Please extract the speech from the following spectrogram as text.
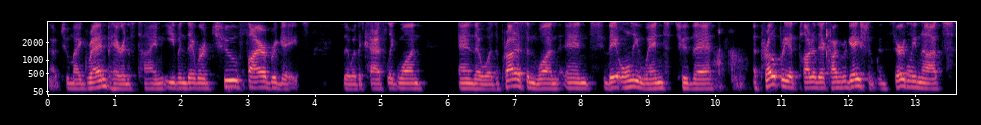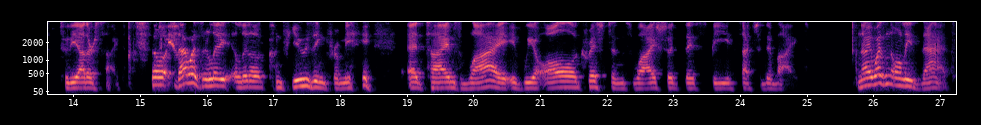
Now, to my grandparents' time, even there were two fire brigades. There was the Catholic one and there was a Protestant one, and they only went to the appropriate part of their congregation, and certainly not to the other side. So that was really a little confusing for me at times. Why, if we are all Christians, why should this be such a divide? Now, it wasn't only that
